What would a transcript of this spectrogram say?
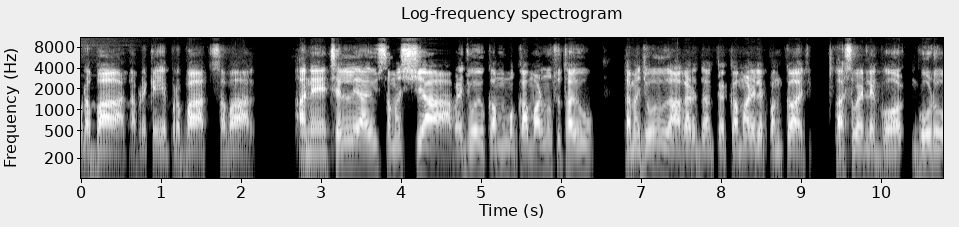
પ્રભાત. આપણે કહીએ પ્રભાત, સવાર. અને છેલ્લે આવ્યું સમસ્યા. આપણે જોયું કમ, કમળનું શું થયું? તમે જોયું આગળ કમળ એટલે પંકજ, અશ્વ એટલે ઘોડો,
